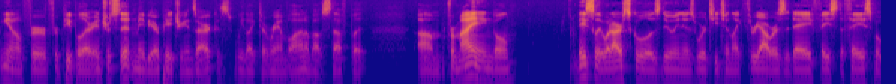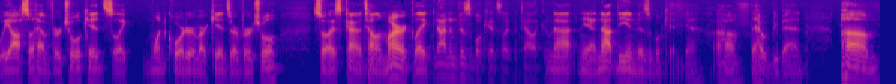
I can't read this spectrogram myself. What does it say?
you know for for people that are interested and maybe our patreons are because we like to ramble on about stuff but um from my angle basically what our school is doing is we're teaching like three hours a day face to face but we also have virtual kids so like one quarter of our kids are virtual so i was kind of telling mark like not invisible kids like Metallica. not yeah, not the invisible kid. Yeah, uh, that would be bad. Um,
